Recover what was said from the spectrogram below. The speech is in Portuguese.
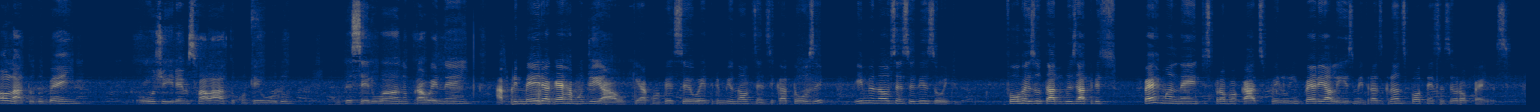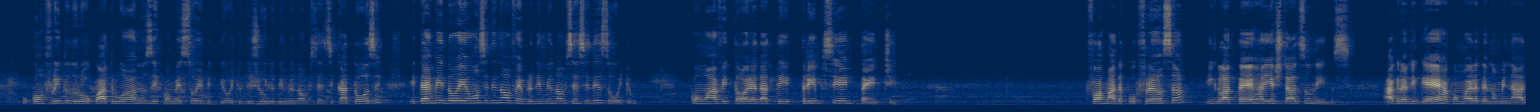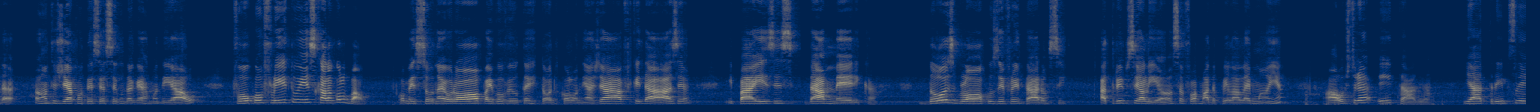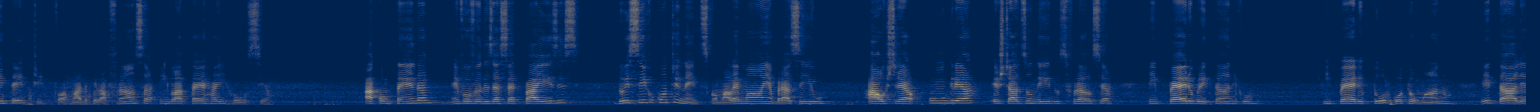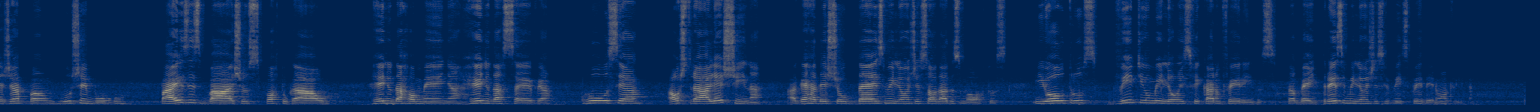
Olá, tudo bem? Hoje iremos falar do conteúdo do terceiro ano para o Enem, a Primeira Guerra Mundial, que aconteceu entre 1914 e 1918. Foi o resultado dos atritos permanentes provocados pelo imperialismo entre as grandes potências europeias. O conflito durou quatro anos e começou em 28 de julho de 1914 e terminou em 11 de novembro de 1918 com a vitória da Tríplice Entente, formada por França, Inglaterra e Estados Unidos. A Grande Guerra, como era denominada antes de acontecer a Segunda Guerra Mundial, foi o conflito em escala global. Começou na Europa, envolveu territórios coloniais da África e da Ásia e países da América. Dois blocos enfrentaram-se: a Tríplice Aliança, formada pela Alemanha, Áustria e Itália, e a Tríplice Entente, formada pela França, Inglaterra e Rússia. A contenda envolveu 17 países dos cinco continentes, como Alemanha, Brasil, Áustria, Hungria, Estados Unidos, França, Império Britânico, Império Turco-Otomano, Itália, Japão, Luxemburgo, Países Baixos, Portugal, Reino da Romênia, Reino da Sérvia, Rússia, Austrália e China. A guerra deixou 10 milhões de soldados mortos e outros 21 milhões ficaram feridos. Também 13 milhões de civis perderam a vida.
